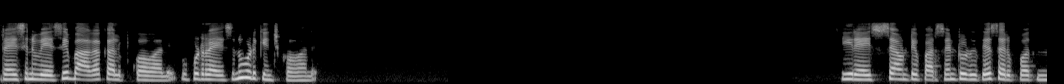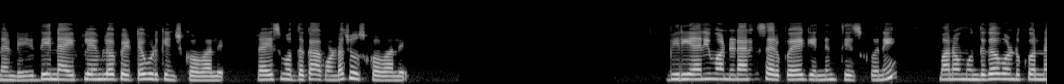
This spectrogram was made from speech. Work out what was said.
రైస్ని వేసి బాగా కలుపుకోవాలి. ఇప్పుడు రైస్ను ఉడికించుకోవాలి. ఈ రైస్ సెవెంటీ పర్సెంట్ ఉడికితే సరిపోతుందండి. దీన్ని ఐ ఫ్లేమ్లో పెట్టే ఉడికించుకోవాలి. రైస్ ముద్ద కాకుండా చూసుకోవాలి. బిర్యానీ వండడానికి సరిపోయే గిన్నెని తీసుకొని మనం ముందుగా వండుకున్న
